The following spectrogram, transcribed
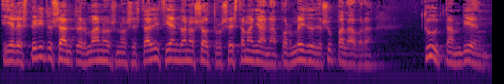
Y el Espíritu Santo, hermanos, nos está diciendo a nosotros esta mañana, por medio de su palabra, tú también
